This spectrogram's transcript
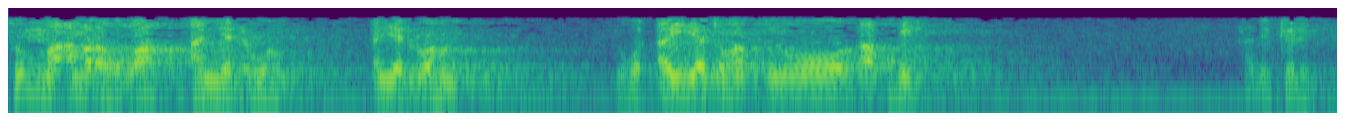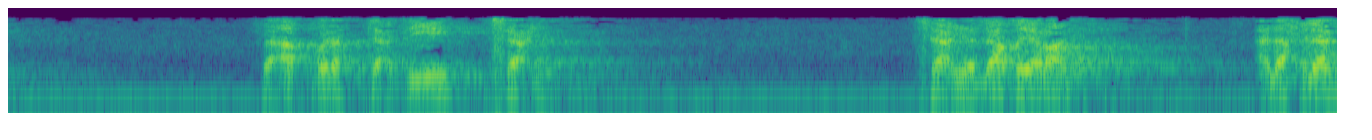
ثم أمره الله أن يدعوهم أن يدعوهن يقول أيتها الطيور أقبل. هذه الكلمة. فأقبلت تأتيه سعيا. سعيا لا طيران. على خلاف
